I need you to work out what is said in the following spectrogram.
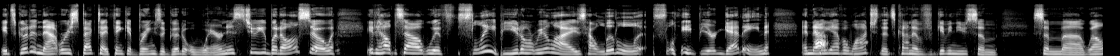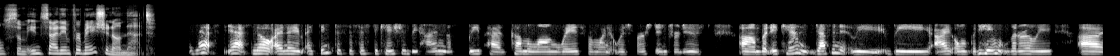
it's good in that respect. I think it brings a good awareness to you, but also it helps out with sleep. You don't realize how little sleep you're getting, and now Yeah. you have a watch that's kind of giving you some some uh, well some inside information on that. Yes, yes, no, and I, I think the sophistication behind the sleep has come a long ways from when it was first introduced. Um, but it can definitely be eye opening, literally, uh,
